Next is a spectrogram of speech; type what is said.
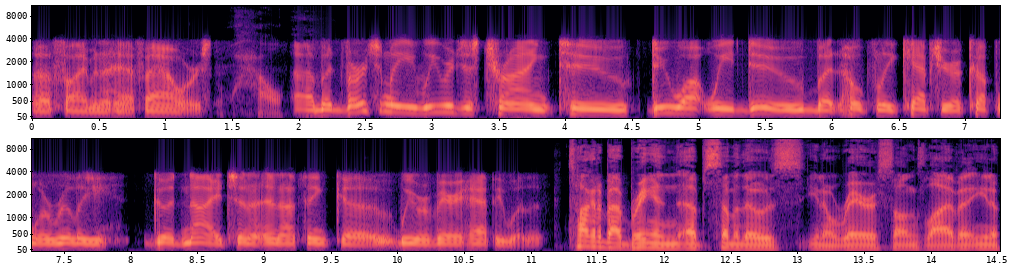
uh, five and a half hours. Wow! Uh, but virtually, we were just trying to do what we do, but hopefully capture a couple of really good nights, and, and I think uh, we were very happy with it. Talking about bringing up some of those, you know, rare songs live, and you know,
